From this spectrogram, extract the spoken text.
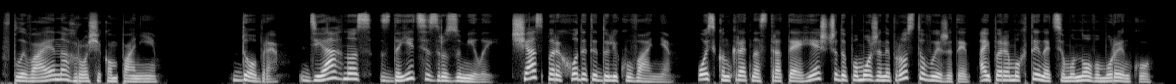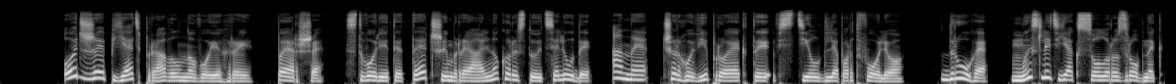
впливає на гроші компанії? Добре, діагноз, здається, зрозумілий. Час переходити до лікування. Ось конкретна стратегія, що допоможе не просто вижити, а й перемогти на цьому новому ринку. Отже, п'ять правил нової гри. Перше. Створюйте те, чим реально користуються люди, а не чергові проекти в стіл для портфоліо. Друге. Мисліть як соло-розробник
